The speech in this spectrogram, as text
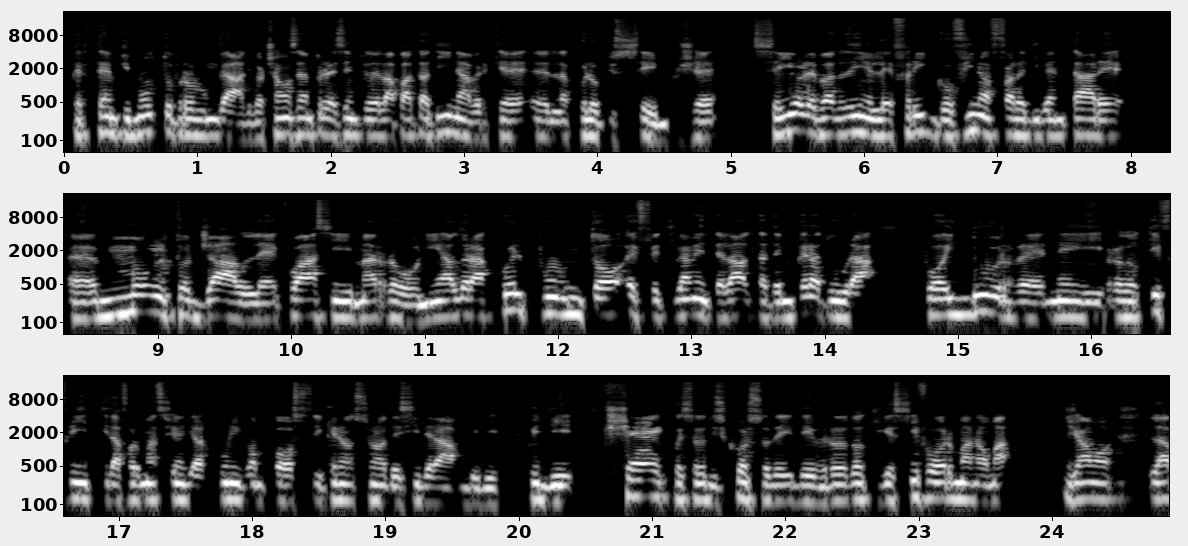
per tempi molto prolungati, facciamo sempre l'esempio della patatina perché è quello più semplice, se io le patatine le friggo fino a farle diventare eh, molto gialle, quasi marroni, allora a quel punto effettivamente l'alta temperatura può indurre nei prodotti fritti la formazione di alcuni composti che non sono desiderabili. Quindi c'è questo discorso dei, dei prodotti che si formano, ma diciamo la,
